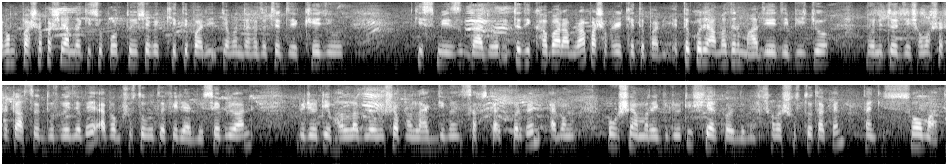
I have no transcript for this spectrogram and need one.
এবং পাশাপাশি আমরা কিছু পথ্য হিসেবে খেতে পারি, যেমন দেখা যাচ্ছে যে খেজুর কিশমিশ গাজর ইত্যাদি খাবার আমরা পাশাপাশি খেতে পারি। এতে করে আমাদের মাঝে যে বীর্যজনিত যে সমস্যা, সেটা আস্তে দূর হয়ে যাবে এবং সুস্থ বোধে ফিরে আসবে। সেভরিওয়ান ভিডিওটি ভালো লাগলে অবশ্যই আপনারা লাইক দিবেন সাবস্ক্রাইব করবেন এবং অবশ্যই আমার এই ভিডিওটি শেয়ার করে দেবেন। সবাই সুস্থ থাকেন। থ্যাংক ইউ সো মাচ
